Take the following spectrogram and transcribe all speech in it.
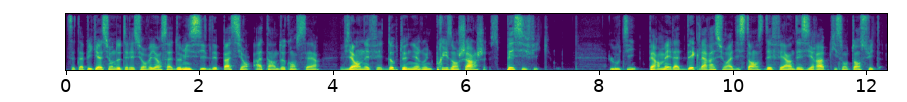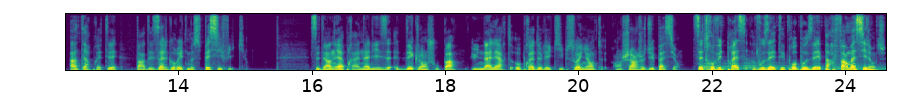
Cette application de télésurveillance à domicile des patients atteints de cancer vient en effet d'obtenir une prise en charge spécifique. L'outil permet la déclaration à distance d'effets indésirables qui sont ensuite interprétés par des algorithmes spécifiques. Ces derniers, après analyse, déclenchent ou pas une alerte auprès de l'équipe soignante en charge du patient. Cette revue de presse vous a été proposée par Pharmacy Lounge.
